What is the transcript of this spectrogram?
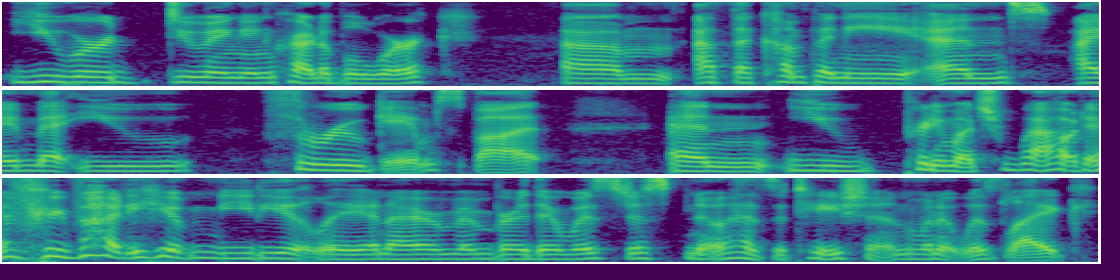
You were doing incredible work um, at the company, and I met you through GameSpot. And you pretty much wowed everybody immediately. And I remember there was just no hesitation when it was like,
